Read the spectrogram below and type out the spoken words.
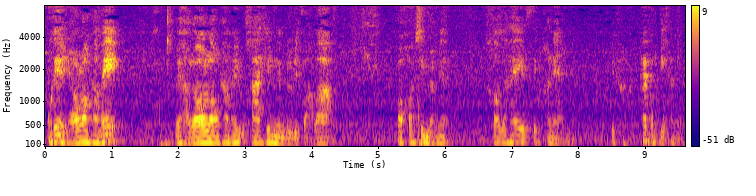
โอเค เดี๋ยวเราลองทำให้ เดี๋ยวเราลองทำให้ลูกค้าชิมกันดูดีกว่าว่า พอเขาชิมแล้วเนี่ย เขาจะให้สิบคะแนนเนี่ย ให้ผมกี่คะแนน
